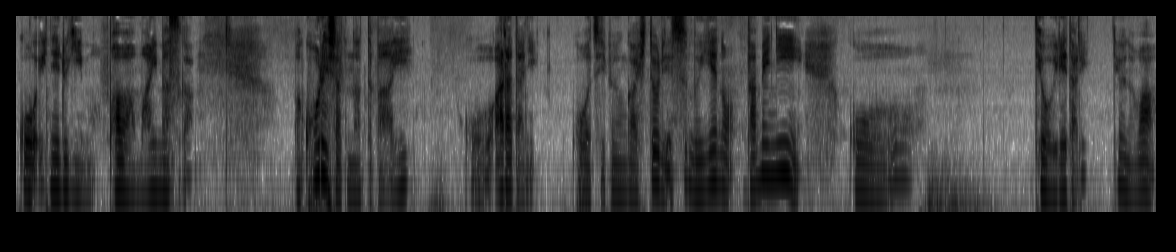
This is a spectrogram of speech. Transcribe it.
こうエネルギーもパワーもありますが、まあ、高齢者となった場合、こう新たにこう自分が一人で住む家のためにこう手を入れたりっていうのは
